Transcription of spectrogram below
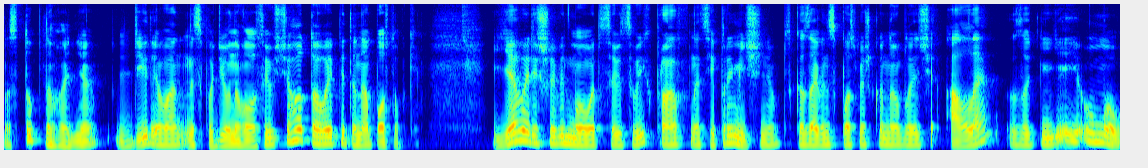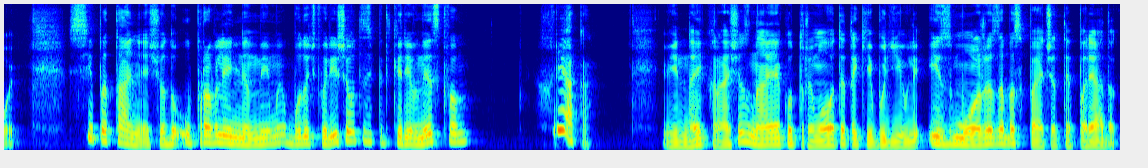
Наступного дня дід Іван несподівано оголосив, що готовий піти на поступки. Я вирішив відмовитися від своїх прав на ці приміщення, сказав він з посмішкою на обличчі, але з однією умовою. Всі питання щодо управління ними будуть вирішуватися під керівництвом хряка. Він найкраще знає, як утримувати такі будівлі і зможе забезпечити порядок.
